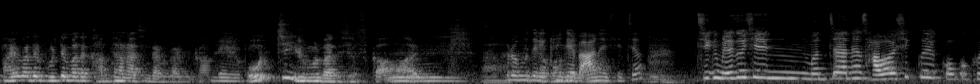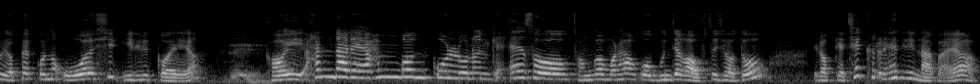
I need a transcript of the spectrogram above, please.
바이오가들 볼 때마다 감탄하신다는 거 아닙니까? 네. 네. 어째 이런 걸 만드셨을까? 음, 아, 그런 분들이 굉장히 합니다. 많으시죠? 음, 지금 읽으신 문자는 4월 19일 거고 그 옆에 거는 5월 11일 거예요. 네. 거의 한 달에 한 번 꼴로는 계속 점검을 하고 문제가 없으셔도 이렇게 체크를 해드리나 봐요.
